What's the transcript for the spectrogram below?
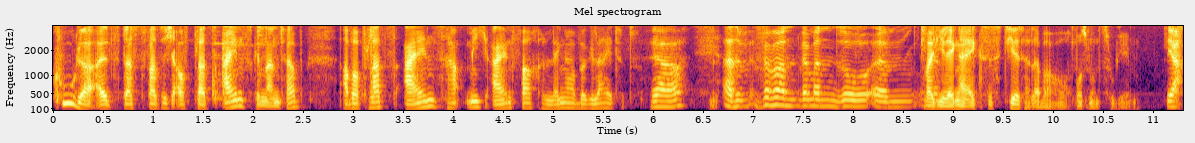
cooler als das, was ich auf Platz 1 genannt habe. Aber Platz 1 hat mich einfach länger begleitet. Ja, also wenn man, wenn man so, ähm, Weil die länger existiert hat, aber auch, muss man zugeben. ja,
